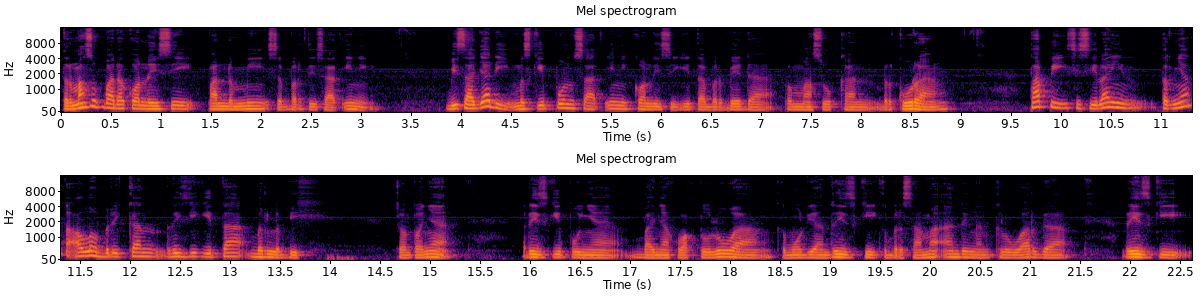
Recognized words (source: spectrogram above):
Termasuk pada kondisi pandemi seperti saat ini bisa jadi meskipun saat ini kondisi kita berbeda, pemasukan berkurang, tapi sisi lain ternyata Allah berikan rizki kita berlebih. Contohnya, rizki punya banyak waktu luang, kemudian rizki kebersamaan dengan keluarga, rizki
